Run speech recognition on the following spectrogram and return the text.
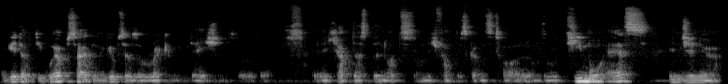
man geht auf die Website und dann gibt es ja so Recommendations oder so. Ich habe das benutzt und ich fand das ganz toll und so. Timo S. Ingenieur.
